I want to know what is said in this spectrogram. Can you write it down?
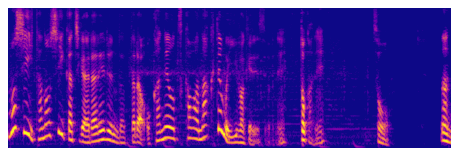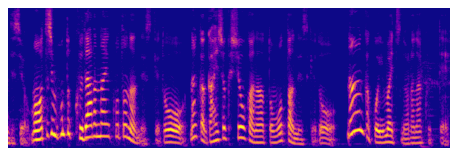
もし楽しい価値が得られるんだったらお金を使わなくてもいいわけですよね。とかね。そう。なんですよ。まあ私も本当くだらないことなんですけど、なんか外食しようかなと思ったんですけど、なんかこういまいち乗らなくて。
